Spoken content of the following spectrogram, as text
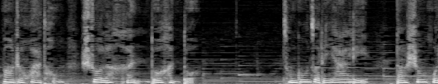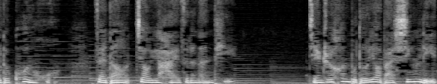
抱着话筒说了很多很多，从工作的压力到生活的困惑。再到教育孩子的难题，简直恨不得要把心里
